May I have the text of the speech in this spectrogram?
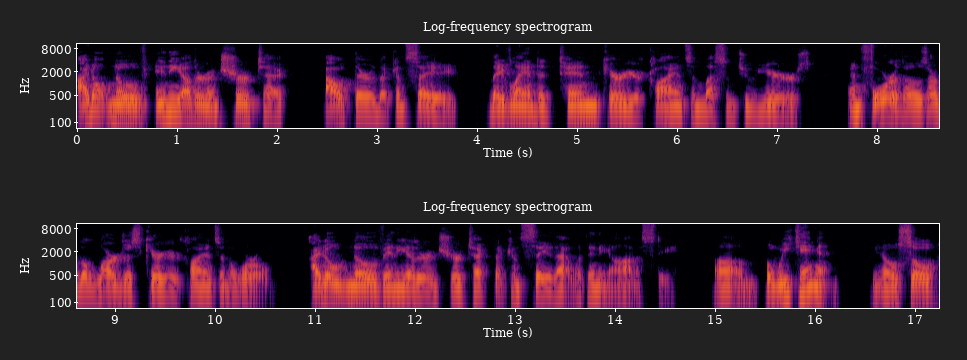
I don't know of any other insure tech out there that can say they've landed 10 carrier clients in less than two years, and four of those are the largest carrier clients in the world. I don't know of any other insure tech that can say that with any honesty, um, but we can. You know, so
